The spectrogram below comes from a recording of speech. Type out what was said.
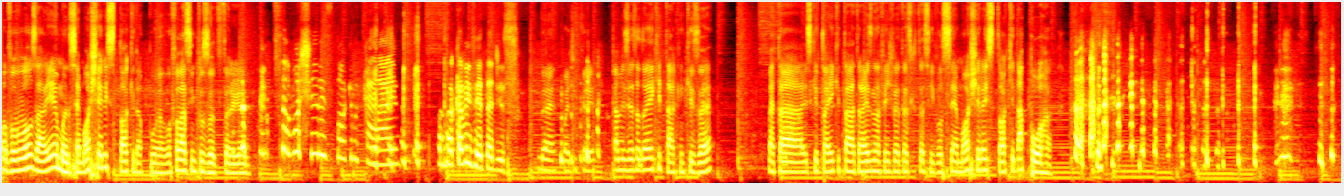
Pô, vou, vou usar. E aí, mano, você é mó cheiro estoque da porra. Vou falar assim pros outros, tá ligado? você é mó cheiro estoque do caralho. a camiseta disso. É, pode crer. Camiseta do Equitá, quem quiser. Vai estar tá escrito aí que tá atrás e na frente vai estar tá escrito assim: Você é mó cheira estoque da porra.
